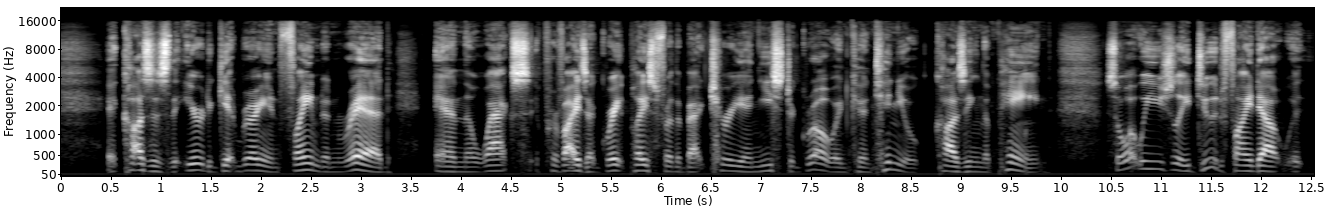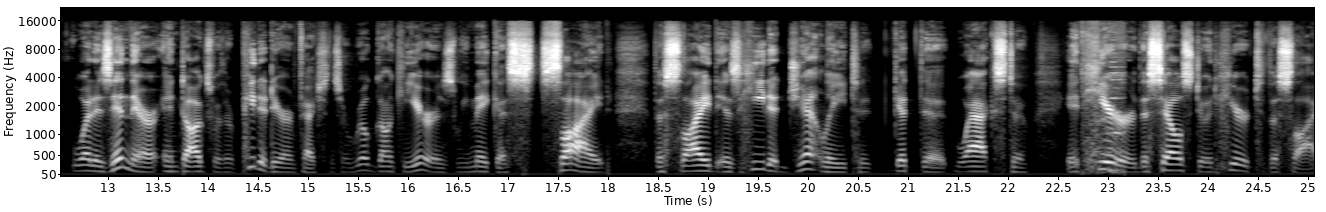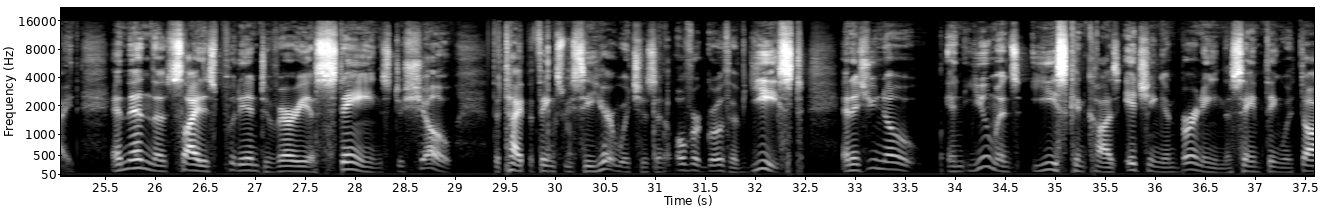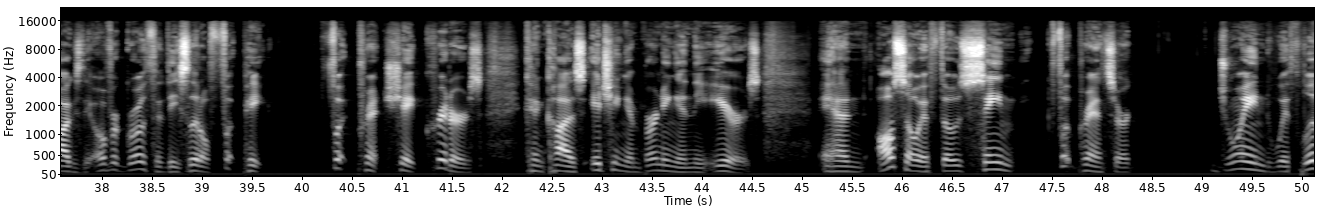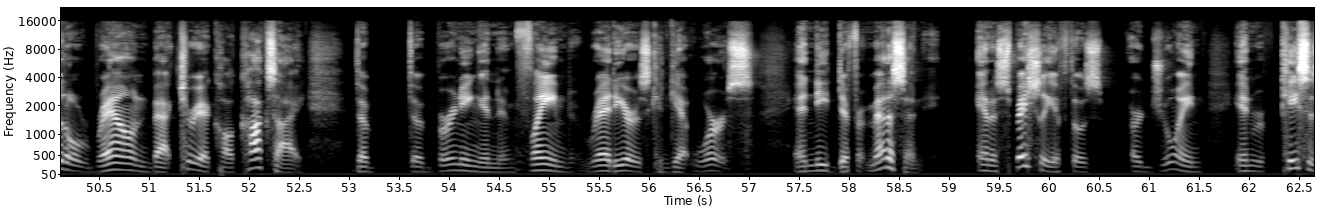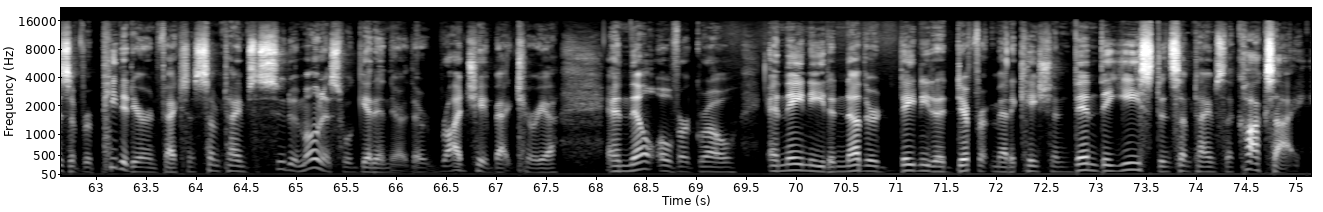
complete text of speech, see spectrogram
It causes the ear to get very inflamed and red and the wax provides a great place for the bacteria and yeast to grow and continue causing the pain. So what we usually do to find out what is in there in dogs with repeated ear infections or real gunky ears, we make a slide. The slide is heated gently to get the wax to adhere, the cells to adhere to the slide. And then the slide is put into various stains to show the type of things we see here, which is an overgrowth of yeast. And as you know, in humans, yeast can cause itching and burning. The same thing with dogs. The overgrowth of these little footprint shaped critters can cause itching and burning in the ears. And also, if those same footprints are joined with little round bacteria called cocci, the, the burning and inflamed red ears can get worse and need different medicine. And especially if those are joined in cases of repeated ear infections, sometimes Pseudomonas will get in there. They're rod-shaped bacteria, and they'll overgrow, and they need another, they need a different medication than the yeast and sometimes the cocci.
